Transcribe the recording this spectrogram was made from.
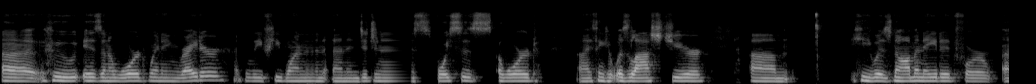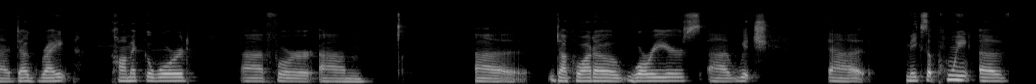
uh, who is an award winning writer. I believe he won an, an, Indigenous Voices Award, I think it was last year. Um, he was nominated for Doug Wright Comic Award uh, for um, uh, Dakwada Warriors, uh, which uh, makes a point of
